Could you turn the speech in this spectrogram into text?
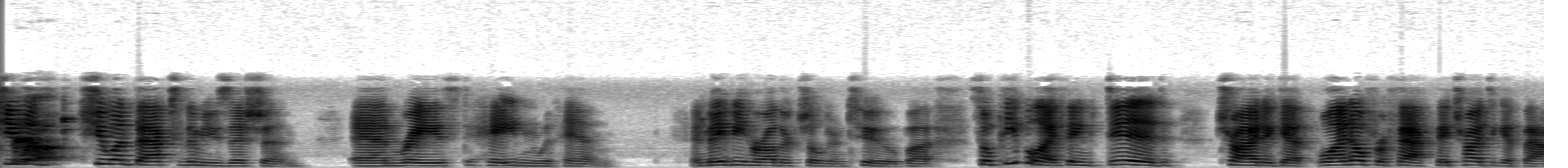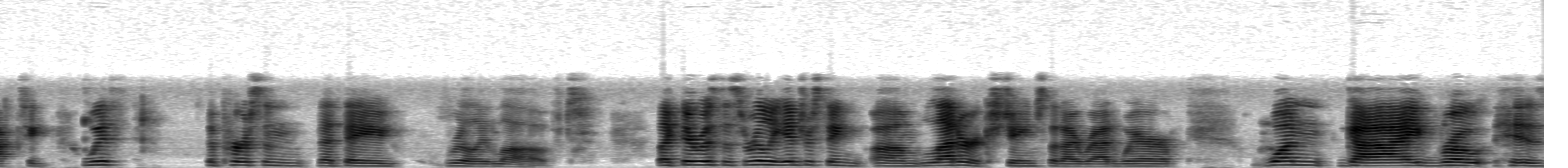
she Yeah. went she went back to the musician and raised Haydn with him, and maybe her other children too. But so people I think did try to get well I know for a fact they tried to get back to with the person that they really loved. Like there was this really interesting um, letter exchange that I read where one guy wrote his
